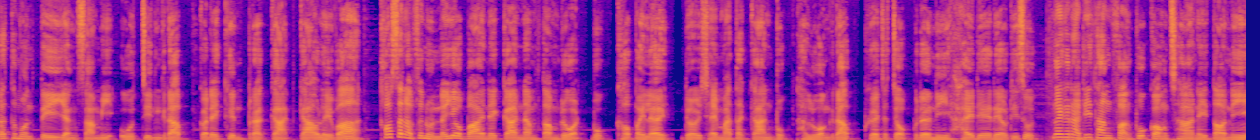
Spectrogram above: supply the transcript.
รัฐมนตรีอย่างสามีอูจินครับ ก็ได้ขึ้นประกาศก้าวเลยว่า เขาสนับสนุนนโยบายในการนำตำรวจบุกเข้าไปเลย โดยใช้มาตรการบุกทะลวงครับ เพื่อจะจบเรื่องนี้ให้ได้เร็วที่สุด ในขณะที่ทางฝั่งผู้กองชาในตอนนี้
